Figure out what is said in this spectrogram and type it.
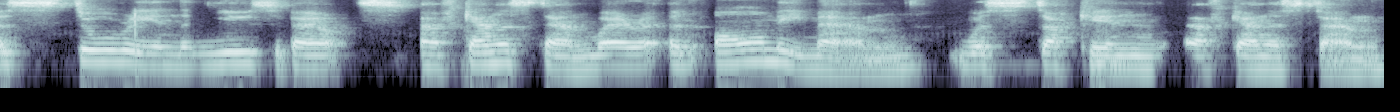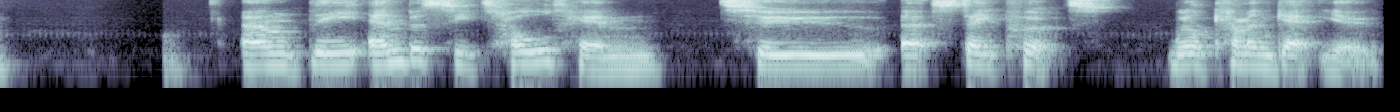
a story in the news about Afghanistan where an army man was stuck in mm. Afghanistan. And the embassy told him to uh, stay put, we'll come and get you.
